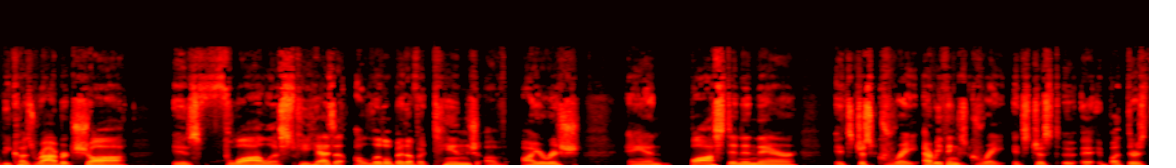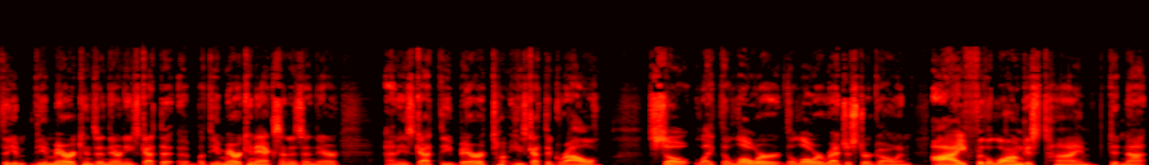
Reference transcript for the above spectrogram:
because Robert Shaw is flawless. He has a, a little bit of a tinge of Irish and Boston in there. It's just great. Everything's great. It's just, uh, uh but there's the the Americans in there, and he's got the, uh, but the American accent is in there, and he's got the baritone, he's got the growl so like the lower the lower register going i for the longest time did not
